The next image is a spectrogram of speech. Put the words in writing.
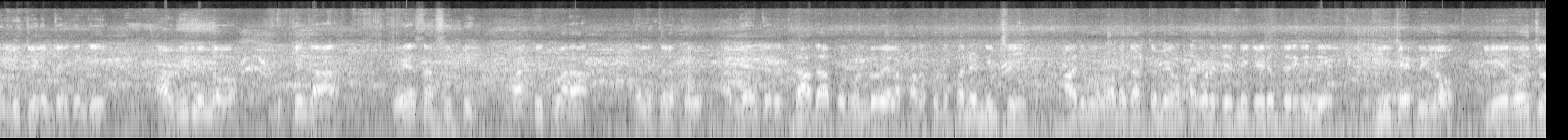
రిలీజ్ చేయడం జరిగింది. ఆ వీడియోలో ముఖ్యంగా వైఎస్ఆర్సీపీ పార్టీ ద్వారా దళితులకు అన్యాయం జరుగుతుంది దాదాపు రెండు వేల పదకొండు పన్నెండు నుంచి ఆదిమూలవన్న గారితో మేమంతా కూడా జర్నీ చేయడం జరిగింది. ఈ జర్నీలో ఏ రోజు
